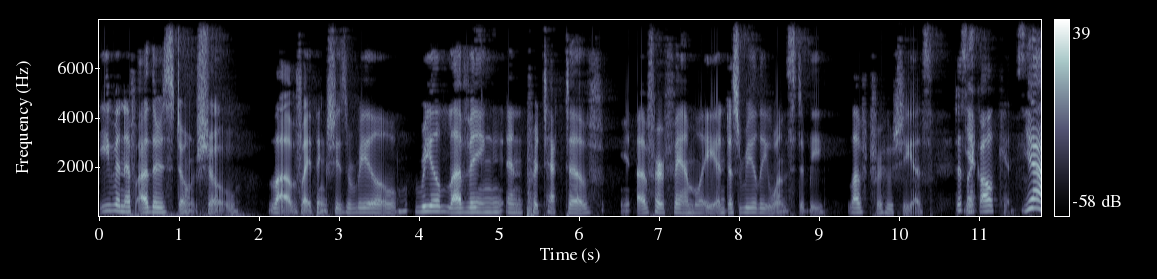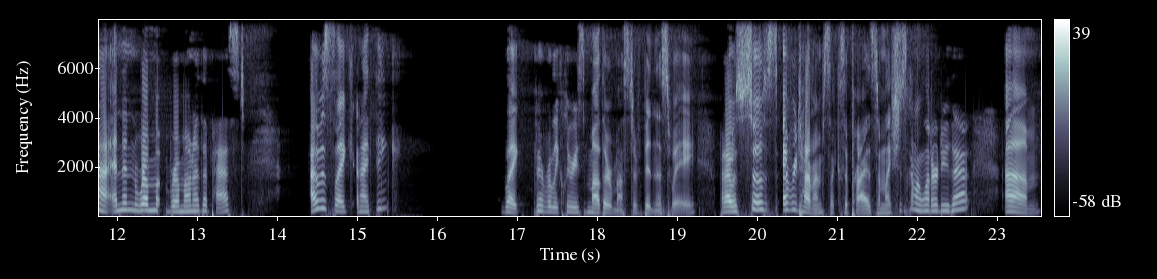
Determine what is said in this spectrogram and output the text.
Even if others don't show love, I think she's real, real loving and protective of her family, and just really wants to be loved for who she is, just Yeah. like all kids. Yeah, and then Ram- Ramona the Pest, I was like, and I think like Beverly Cleary's mother must have been this way, but I was so every time I'm like surprised. I'm like, she's gonna let her do that. Um,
